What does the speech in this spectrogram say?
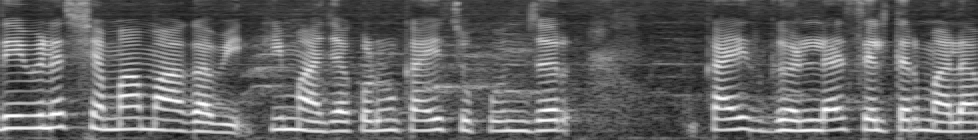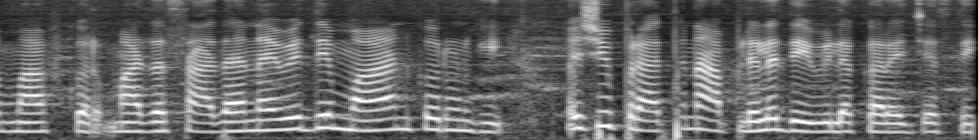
देवीला क्षमा मागावी की माझ्याकडून काही चुकून जर काहीच घडलं असेल तर मला माफ कर. माझा साधा नैवेद्य मान करून घे अशी प्रार्थना आपल्याला देवीला करायची असते.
